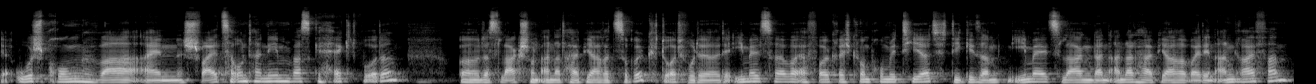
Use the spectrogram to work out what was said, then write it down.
Der Ursprung war ein Schweizer Unternehmen, was gehackt wurde. Äh, das lag schon anderthalb Jahre zurück. Dort wurde der E-Mail-Server erfolgreich kompromittiert. Die gesamten E-Mails lagen dann anderthalb Jahre bei den Angreifern.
